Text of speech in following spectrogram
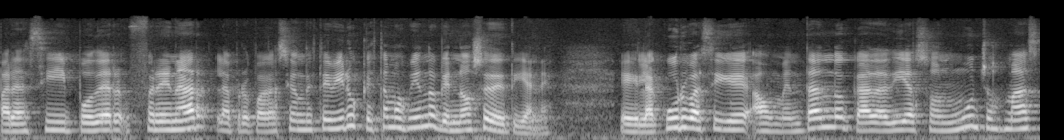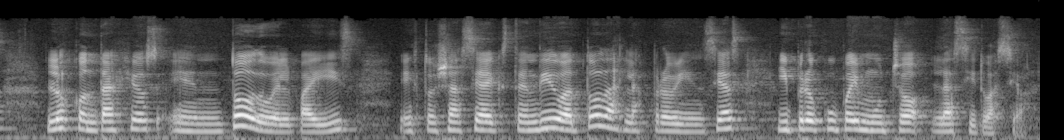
para así poder frenar la propagación de este virus que estamos viendo que no se detiene. Eh, la curva sigue aumentando, cada día son muchos más los contagios en todo el país. Esto ya se ha extendido a todas las provincias y preocupa y mucho la situación.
